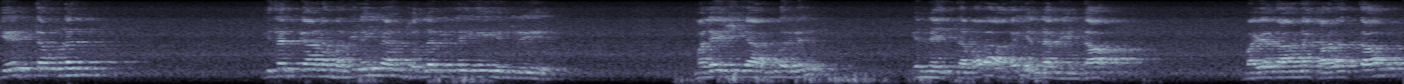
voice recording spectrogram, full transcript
கேட்டவுடன் இதற்கான பதிலை நான் சொல்லவில்லையே என்று மலேசிய அன்பர்கள் என்னை தவறாக எண்ண வேண்டாம். வயதான காலத்தால்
